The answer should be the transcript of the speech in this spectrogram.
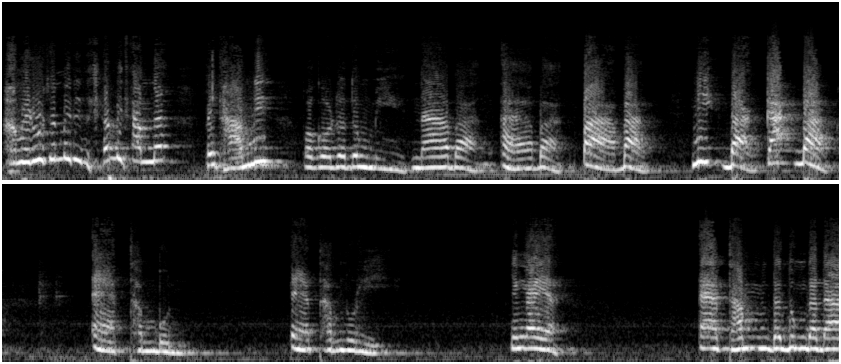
เอาไม่รู้ฉันไม่ได้ฉันไม่ทำนะ ไปถามนี่ปรากฏว่าต้องมีนาบ้างอาบ้างป้าบ้างนี่บ้างกะบ้าง แอบทำบุญ แอบทำนุรี ยังไงอะแอบทำดดุงดาดา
